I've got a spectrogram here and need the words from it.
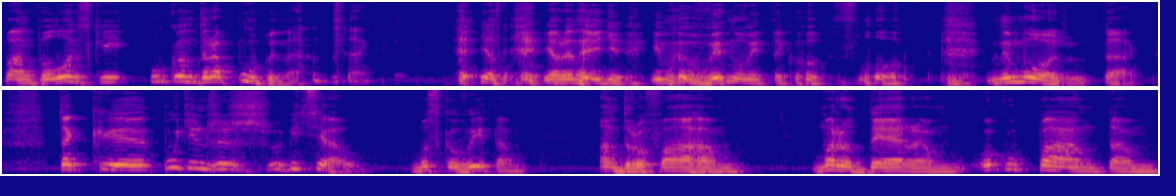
пан Полонський, у Кондрапупина. Так. Я, я вже навіть і, вимовити такого слова не можу. Так. Так е, Путін же ж обіцяв московитам, андрофагам, мародерам, окупантам,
